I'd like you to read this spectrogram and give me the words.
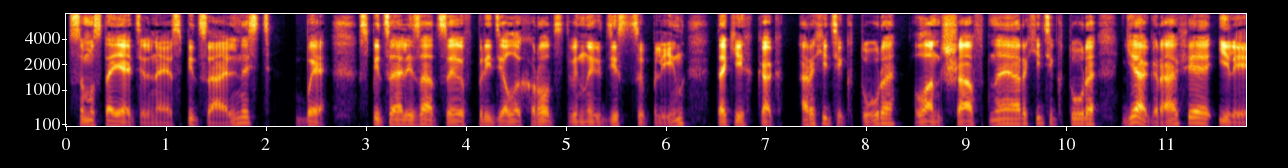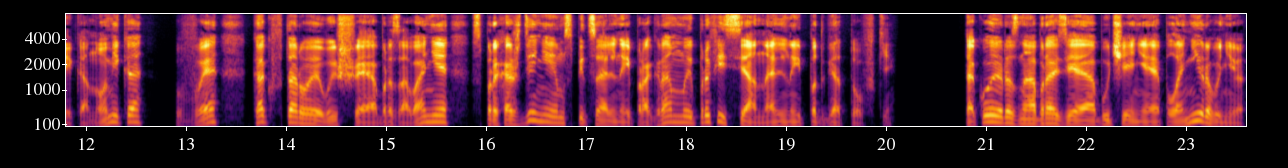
самостоятельная специальность, б. специализация в пределах родственных дисциплин, таких как архитектура, ландшафтная архитектура, география или экономика, в как второе высшее образование с прохождением специальной программы профессиональной подготовки. Такое разнообразие обучения планированию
